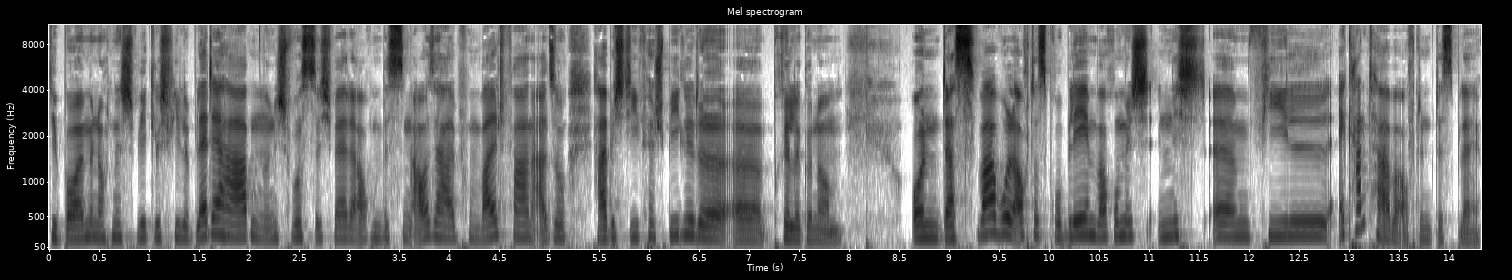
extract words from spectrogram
die Bäume noch nicht wirklich viele Blätter haben und ich wusste, ich werde auch ein bisschen außerhalb vom Wald fahren, also habe ich die verspiegelte äh, Brille genommen. Und das war wohl auch das Problem, warum ich nicht ähm, viel erkannt habe auf dem Display.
